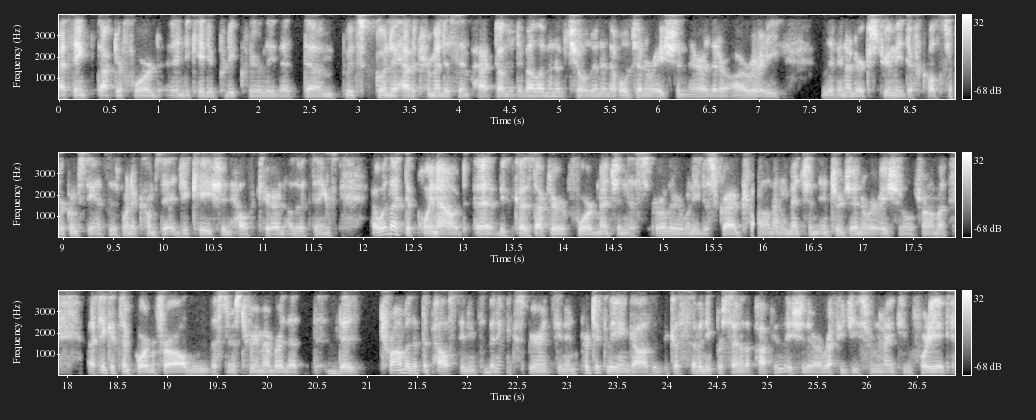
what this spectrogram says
I think Dr. Ford indicated pretty clearly that um, it's going to have a tremendous impact on the development of children and the whole generation there that are already living under extremely difficult circumstances when it comes to education, healthcare, and other things. I would like to point out, uh, because Dr. Ford mentioned this earlier when he described trauma, and he mentioned intergenerational trauma. I think it's important for all the listeners to remember that the trauma that the Palestinians have been experiencing, and particularly in Gaza, because 70% of the population there are refugees from 1948,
